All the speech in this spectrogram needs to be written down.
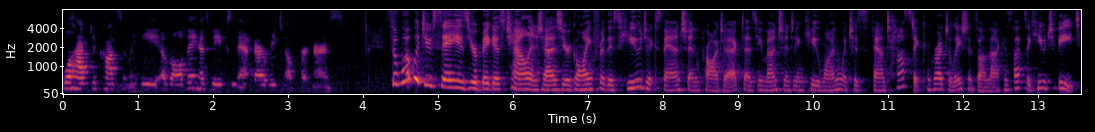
we'll have to constantly be evolving as we expand our retail partners. So, what would you say is your biggest challenge as you're going for this huge expansion project, as you mentioned in Q1, which is fantastic? Congratulations on that, because that's a huge feat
